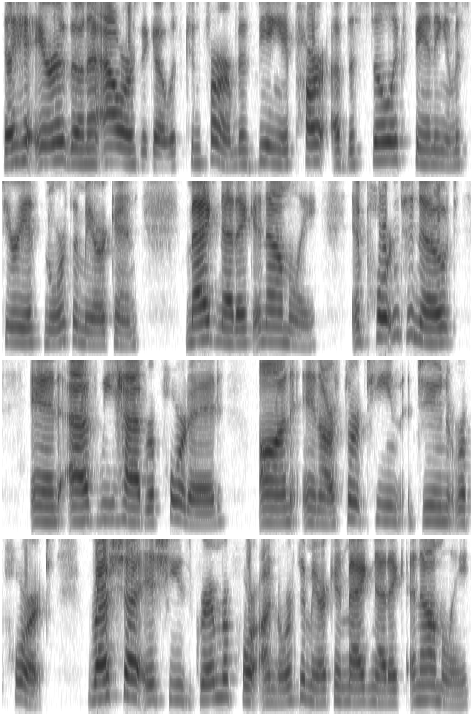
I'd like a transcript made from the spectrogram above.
that hit Arizona hours ago was confirmed as being a part of the still expanding and mysterious North American magnetic anomaly. Important to note, and as we had reported, on in our 13th June report. Russia issues grim report on North American magnetic anomaly.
